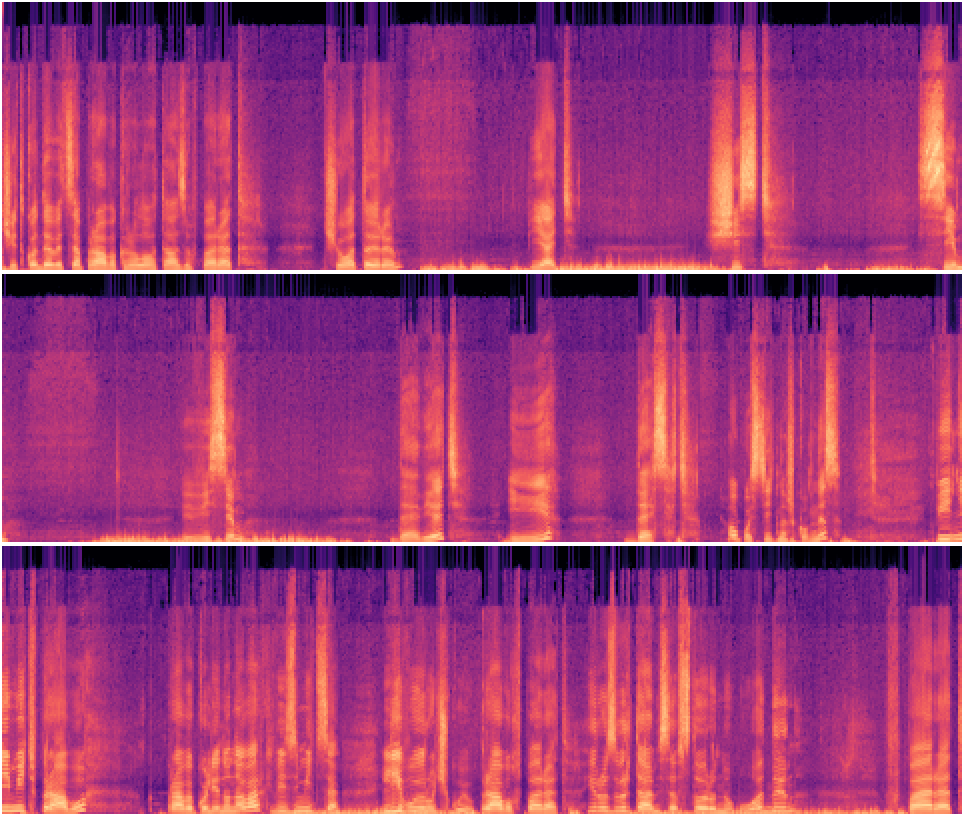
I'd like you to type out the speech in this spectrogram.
Чітко дивиться праве крило тазу вперед. Чотири. П'ять. Шість. Сім. Вісім. 9 і 10. Опустіть ножку вниз. Підніміть праву, праве коліно наверх, візьміться лівою ручкою, праву вперед. І розвертаємося в сторону. Один. Вперед.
